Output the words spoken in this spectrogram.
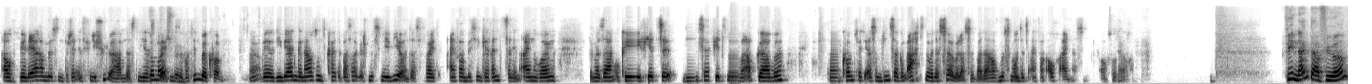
Auch wir Lehrer müssen Verständnis für die Schüler haben, dass die das gleich sofort hinbekommen. Ja. Die werden genauso ins kalte Wasser geschmissen wie wir und das vielleicht einfach ein bisschen Karenzzeit in einräumen. Wenn wir sagen, okay, 14, Dienstag, 14 Uhr Abgabe, dann kommt vielleicht erst am Dienstag um 18 Uhr der Server belastet, weil darauf müssen wir uns jetzt einfach auch einlassen. Auch so ja. Sachen. Vielen Dank dafür.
